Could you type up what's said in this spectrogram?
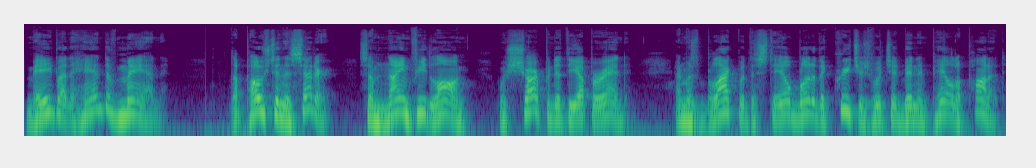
made by the hand of man. The post in the center, some nine feet long, was sharpened at the upper end, and was black with the stale blood of the creatures which had been impaled upon it.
